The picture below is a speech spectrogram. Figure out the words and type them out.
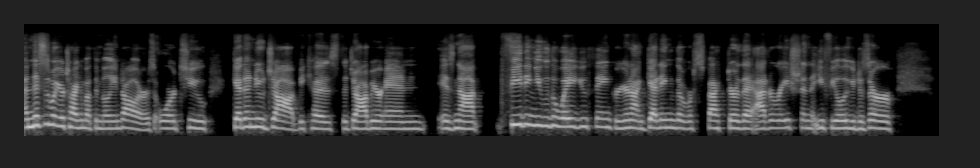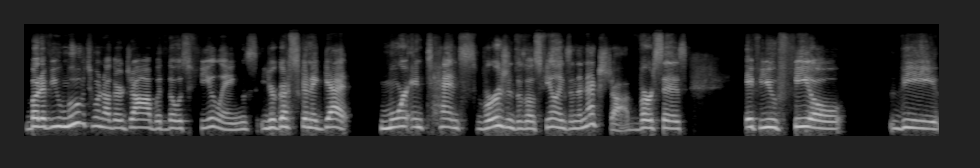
and this is what you're talking about the million dollars or to get a new job because the job you're in is not feeding you the way you think or you're not getting the respect or the adoration that you feel you deserve. But if you move to another job with those feelings you're just going to get more intense versions of those feelings in the next job versus if you feel the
